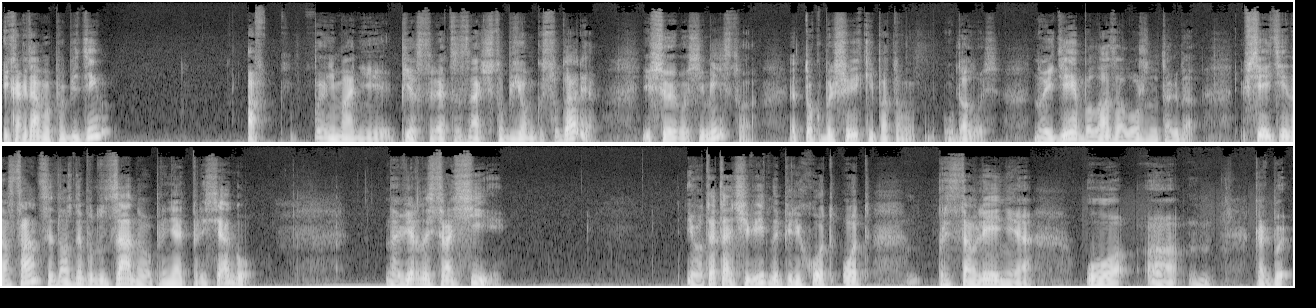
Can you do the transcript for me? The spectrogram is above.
И когда мы победим, а в понимании Пестеля это значит убьем государя и все его семейство, это только большевики потом удалось. Но идея была заложена тогда. Все эти иностранцы должны будут заново принять присягу на верность России – и вот это очевидный переход от представления о э, как бы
